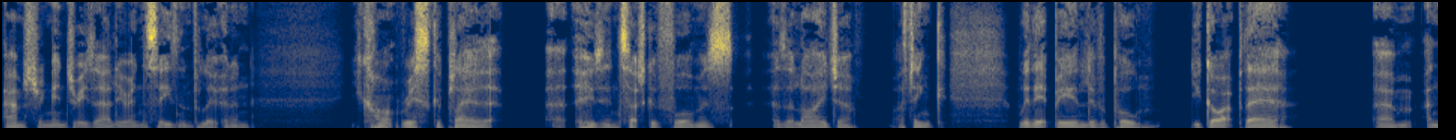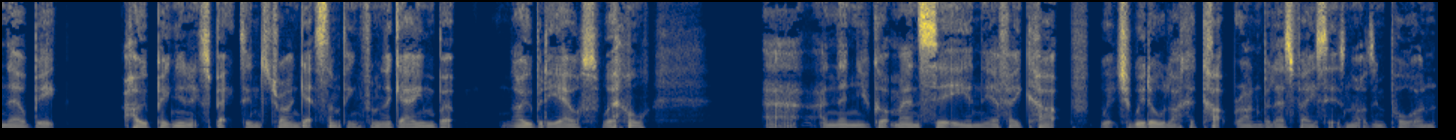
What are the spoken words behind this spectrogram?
hamstring injuries earlier in the season for Luton, and you can't risk a player uh, who's in such good form as as Elijah. I think with it being Liverpool, you go up there, um, and they'll be hoping and expecting to try and get something from the game, but nobody else will. Uh, and then you've got Man City in the FA Cup, which we'd all like a cup run, but let's face it, it's not as important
